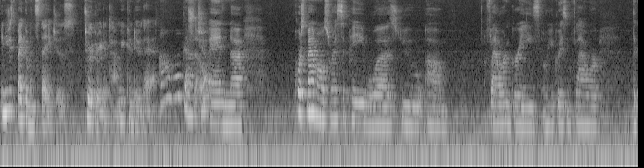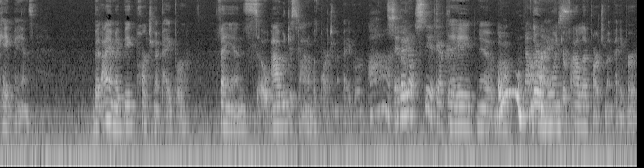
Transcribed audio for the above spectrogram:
and you just bake them in stages, two or three at a time. You can do that. oh, gotcha. So, and uh, of course, Mama's recipe was you um, flour and grease, or you grease and flour the cake pans. But I am a big parchment paper fan, so I would just line them with parchment paper. ah, So- and they don't stick after. They no, Oh, they're wonderful. I love parchment paper,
